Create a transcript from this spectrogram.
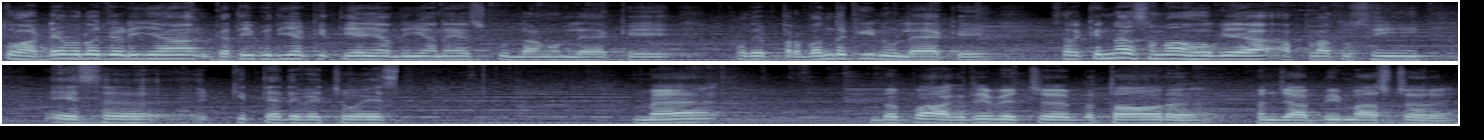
ਤੁਹਾਡੇ ਵੱਲੋਂ ਜਿਹੜੀਆਂ ਗਤੀਵਿਧੀਆਂ ਕੀਤੀਆਂ ਜਾਂਦੀਆਂ ਨੇ ਸਕੂਲਾਂ ਨੂੰ ਲੈ ਕੇ, ਉਹਦੇ ਪ੍ਰਬੰਧਕੀ ਨੂੰ ਲੈ ਕੇ, ਸਰ, ਕਿੰਨਾ ਸਮਾਂ ਹੋ ਗਿਆ ਆਪਣਾ ਤੁਸੀਂ ਇਸ ਕਿੱਤੇ ਦੇ ਵਿੱਚ, ਉਹ ਇਸ ਮੈਂ ਵਿਭਾਗ ਦੇ ਵਿੱਚ ਬਤੌਰ ਪੰਜਾਬੀ ਮਾਸਟਰ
